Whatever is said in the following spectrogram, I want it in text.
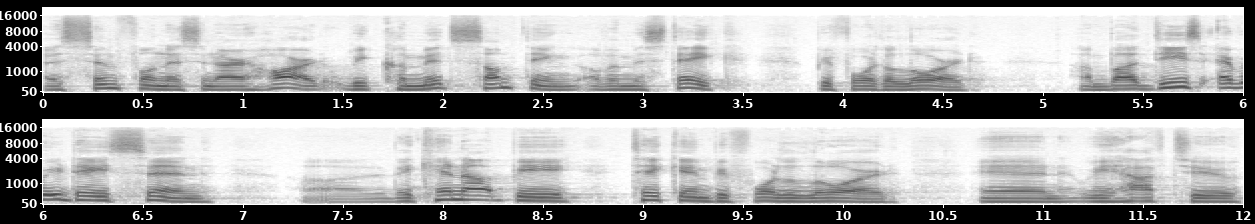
uh, sinfulness in our heart, we commit something of a mistake before the Lord. Um, but these everyday sin, uh, they cannot be taken before the Lord, and we have to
